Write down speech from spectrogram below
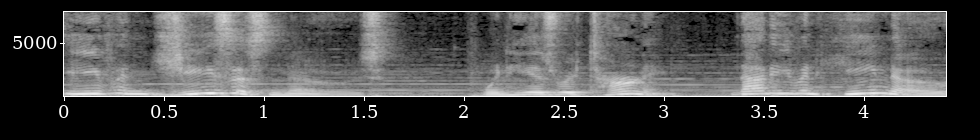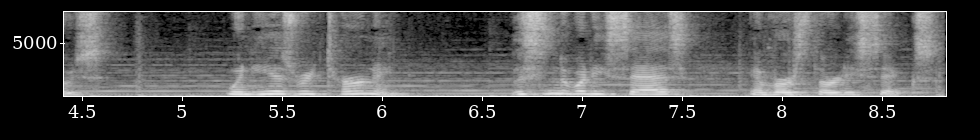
even Jesus knows when he is returning. Not even he knows when he is returning. Listen to what he says in verse 36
